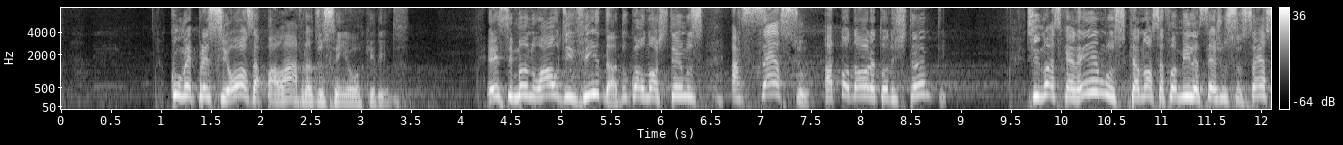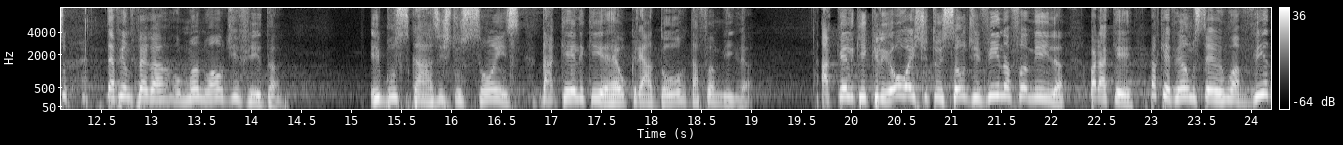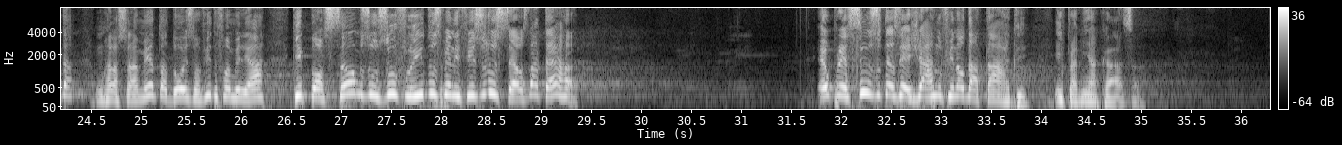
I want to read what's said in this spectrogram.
Como é preciosa a palavra do Senhor, queridos. Esse manual de vida do qual nós temos acesso a toda hora, a todo instante. Se nós queremos que a nossa família seja um sucesso, devemos pegar o manual de vida e buscar as instruções daquele que é o criador da família. Aquele que criou a instituição divina família. Para quê? Para que venhamos ter uma vida, um relacionamento a dois, uma vida familiar, que possamos usufruir dos benefícios dos céus na terra. Eu preciso desejar no final da tarde ir para minha casa.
